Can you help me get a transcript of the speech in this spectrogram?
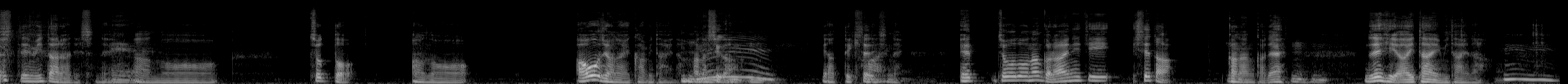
してみたらですね、えあの、ちょっと、あの、会おうじゃないかみたいな話がやってきてですね、はい、えちょうどなんか来日してたかなんかで、うんぜひ会いたいみたいな、うん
